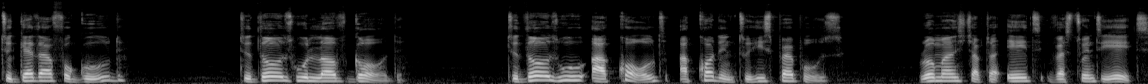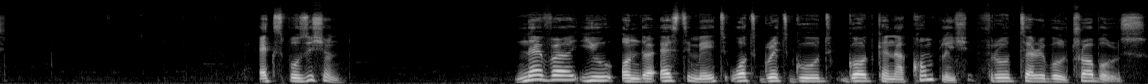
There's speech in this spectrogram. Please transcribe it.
together for good to those who love God, to those who are called according to his purpose. Romans chapter 8, verse 28. Exposition Never you underestimate what great good God can accomplish through terrible troubles.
